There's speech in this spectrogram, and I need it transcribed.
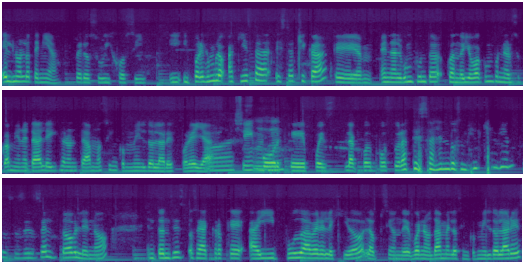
Él no lo tenía, pero su hijo sí. Y, por ejemplo, aquí está esta chica, em, en algún punto, cuando yo voy a componer su camioneta, le dijeron, te damos 5 mil dólares por ella. Ah, sí. Porque pues la compostura te sale en 2.500, es el doble, ¿no? Entonces, o sea, creo que ahí pudo haber elegido la opción de, bueno, dame los 5 mil dólares,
